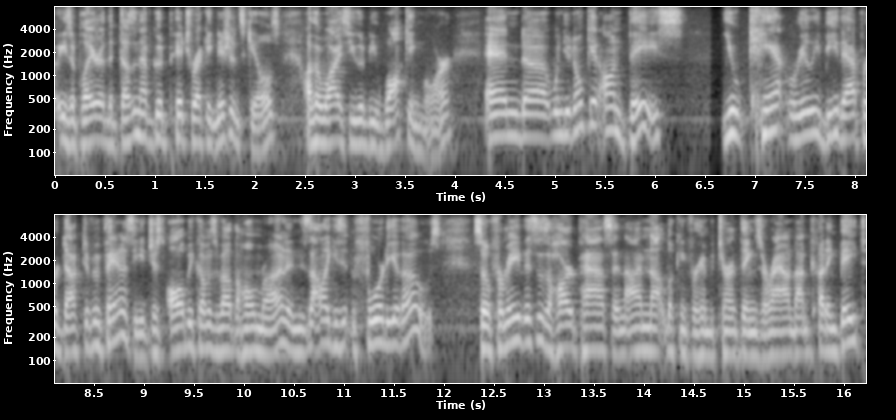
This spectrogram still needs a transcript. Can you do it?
he's a player that doesn't have good pitch recognition skills. Otherwise, he would be walking more. And uh, when you don't get on base, you can't really be that productive in fantasy. It just all becomes about the home run, and it's not like he's hitting 40 of those. So for me, this is a hard pass, and I'm not looking for him to turn things around. I'm cutting bait.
